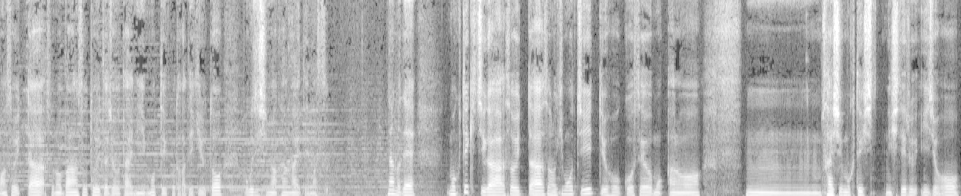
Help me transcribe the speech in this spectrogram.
まあ、そういったそのバランスを取れた状態に持っていくことができると僕自身は考えています。なので、目的地がそういったその気持ちいいっていう方向性をも、あのうーん、最終目的地にしている以上、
